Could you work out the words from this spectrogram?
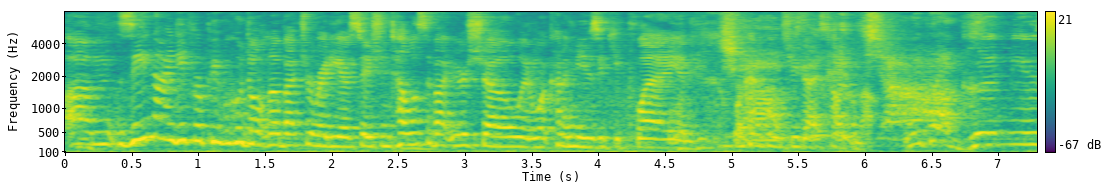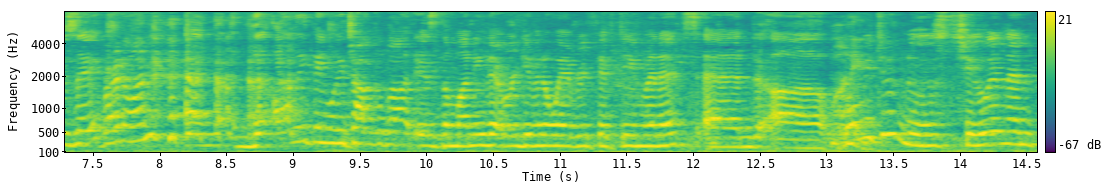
um, Z90 for people who don't know about your radio station, tell us about your show and what kind of music you play and what kind of things you guys talk about. We play good music. Right on. and the only thing we talk about is the money that we're giving away every 15 minutes. And uh, well, we do news too. And then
